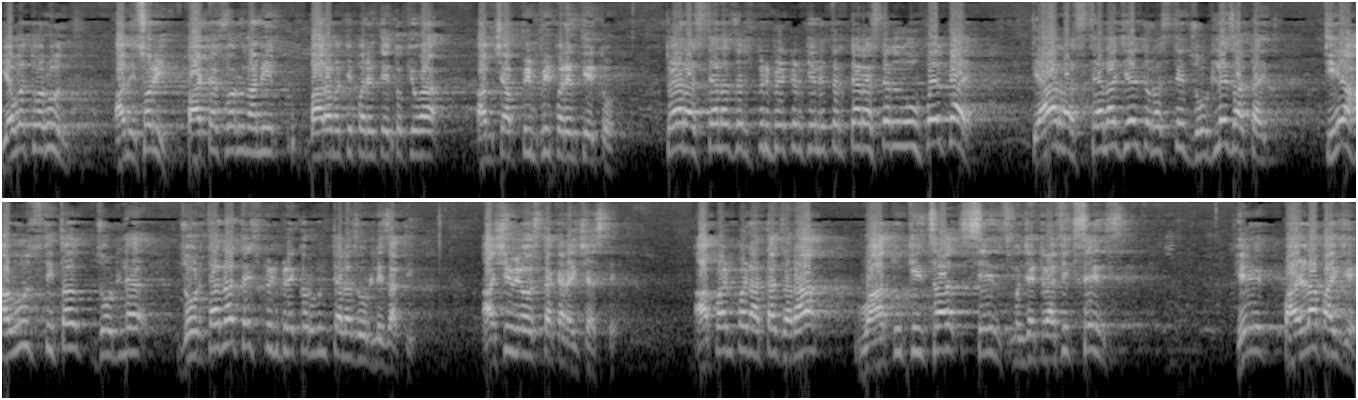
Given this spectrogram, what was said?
यवतवरून आम्ही सॉरी पाटसवरून आम्ही बारामती पर्यंत येतो किंवा आमच्या पिंपरीपर्यंत येतो. त्या रस्त्याला जर स्पीड केले तर त्या रस्त्याचा उपयोग काय? त्या रस्त्याला जे रस्ते जोडले जात आहेत ते हळूच तिथं जोडल्या जोडताना ते स्पीड ब्रेकर होऊन त्याला जोडले जातील अशी व्यवस्था करायची असते. आपण पण आता जरा वाहतुकीचा सेन्स म्हणजे ट्रॅफिक सेन्स हे पाळला पाहिजे.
